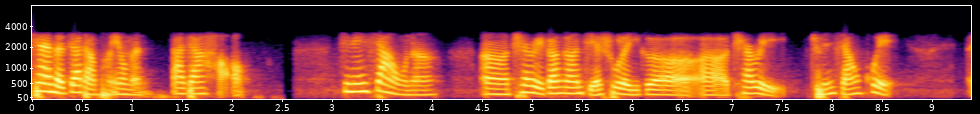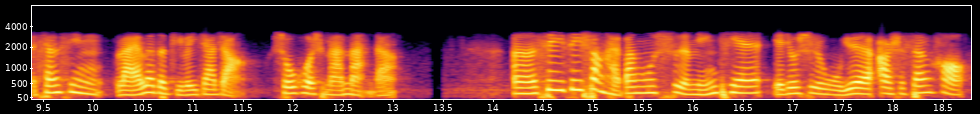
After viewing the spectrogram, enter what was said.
亲爱的家长朋友们，大家好。今天下午呢，嗯、c h e r r y 刚刚结束了一个呃 Cherry 纯享会，相信来了的几位家长收获是满满的。嗯、CEC 上海办公室明天也就是五月二十三号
